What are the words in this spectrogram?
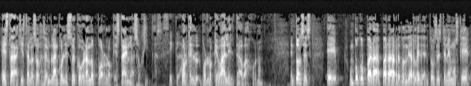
Esta, aquí están las hojas en blanco, le estoy cobrando por lo que está en las hojitas. Sí, claro. Porque, por lo que vale el trabajo, ¿no? Entonces, eh, un poco para, para redondear la idea. Entonces, tenemos que,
